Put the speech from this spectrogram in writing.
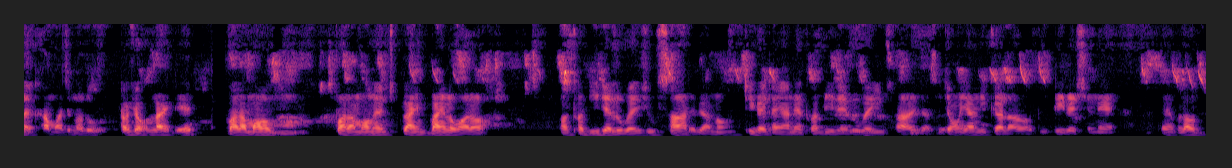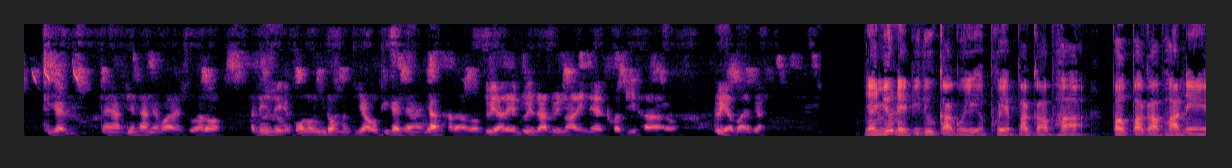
တဲ့အခါမှာကျွန်တော်တို့တောက်ချောက်လိုက်တယ်ပါလာမောင်းပါလာမောင်းနဲ့ပိုင်းပိုင်းလောက်ကတော့ထွက်ပြေးတယ်လို့ပဲယူဆရတယ်ဗျာနော်ထိခိုက်ထိုင်ရနဲ့ထွက်ပြေးတယ်လို့ပဲယူဆရတယ်ဗျာအကြောင်းရနိကလာတော့သူတည်တဲ့ရှင်နဲ့အဲဘယ်လောက်ထိခိုက်တိုင်ရပြင်းထန်နေပါလဲဆိုတော့အသေးစိတ်အကုန်လုံးကြီးတော့မသိရဘူးထိခိုက်တိုင်ရရထားတာတော့တွေ့ရတယ်တွေ့တာတွေ့နာတွေနဲ့ထွက်ပြေးထားတာတော့တွေ့ရပါတယ်ဗျာမြိုင်မြို့နယ်ပြည်သူ့ကာကွယ်ရေးအဖွဲ့ပကဖ ပေါက်ပကဖနဲ့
